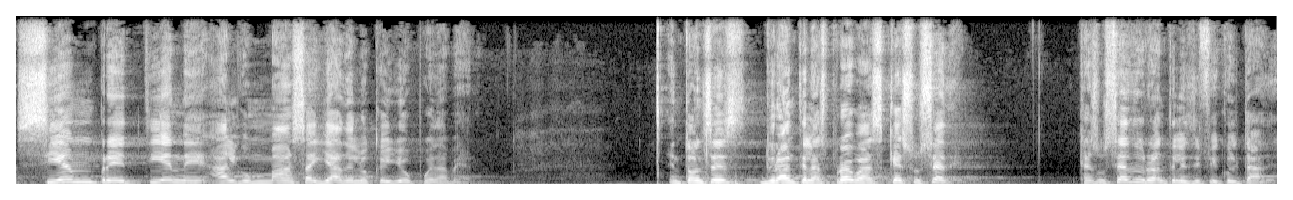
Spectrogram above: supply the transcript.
siempre tiene algo más allá de lo que yo pueda ver. Entonces, durante las pruebas, ¿qué sucede? ¿Qué sucede durante las dificultades?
